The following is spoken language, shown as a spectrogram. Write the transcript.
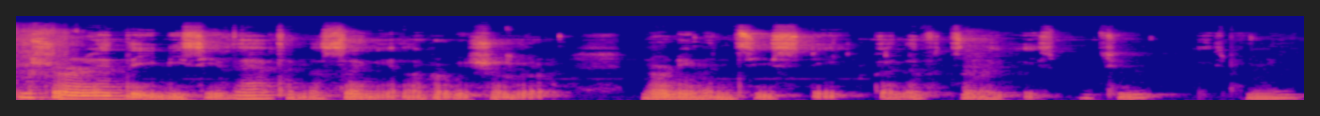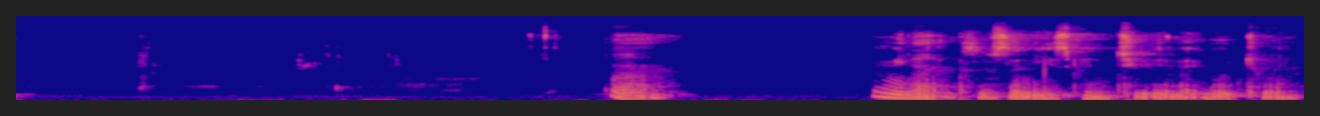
I'm sure at the ABC if they have time to second, they'll probably show the Notre Dame NC State, but if it's on like ESPN two, ESPN. Uh, maybe not, because it's on ESPN two, they might go to them.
